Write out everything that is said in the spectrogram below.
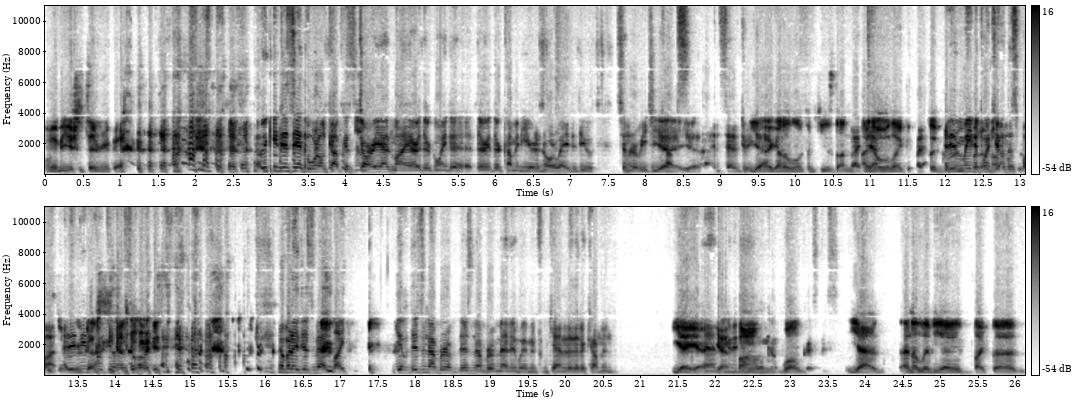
Well, maybe you should say Ruka. we can just say the World Cup because Daria and Maya they're going to they're they're coming here to Norway to do some Norwegian yeah, cups yeah. Uh, instead of doing. Yeah, I got a little confused on. But, I know like the group, I didn't mean to put you on the spot. I didn't mean to put you on the spot. no, but I just meant like, yeah, there's a number of there's a number of men and women from Canada that are coming. Yeah, yeah, yeah. Um, well, Christmas. yeah, and Olivier, like the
